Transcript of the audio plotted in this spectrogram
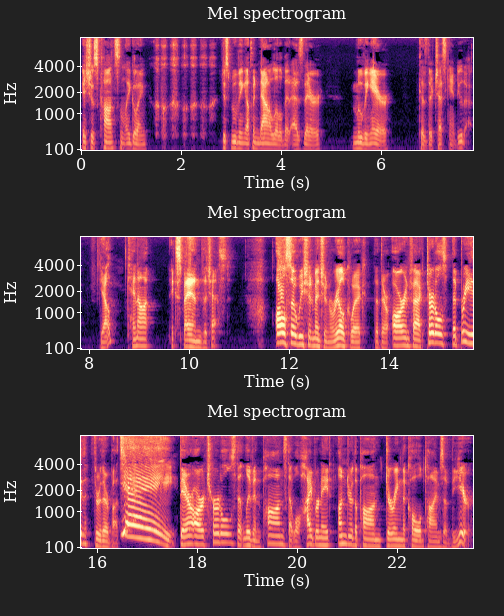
it's just constantly going, just moving up and down a little bit as they're moving air because their chest can't do that. Yep. Cannot expand the chest. Also, we should mention real quick that there are, in fact, turtles that breathe through their butts. Yay! There are turtles that live in ponds that will hibernate under the pond during the cold times of the year.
